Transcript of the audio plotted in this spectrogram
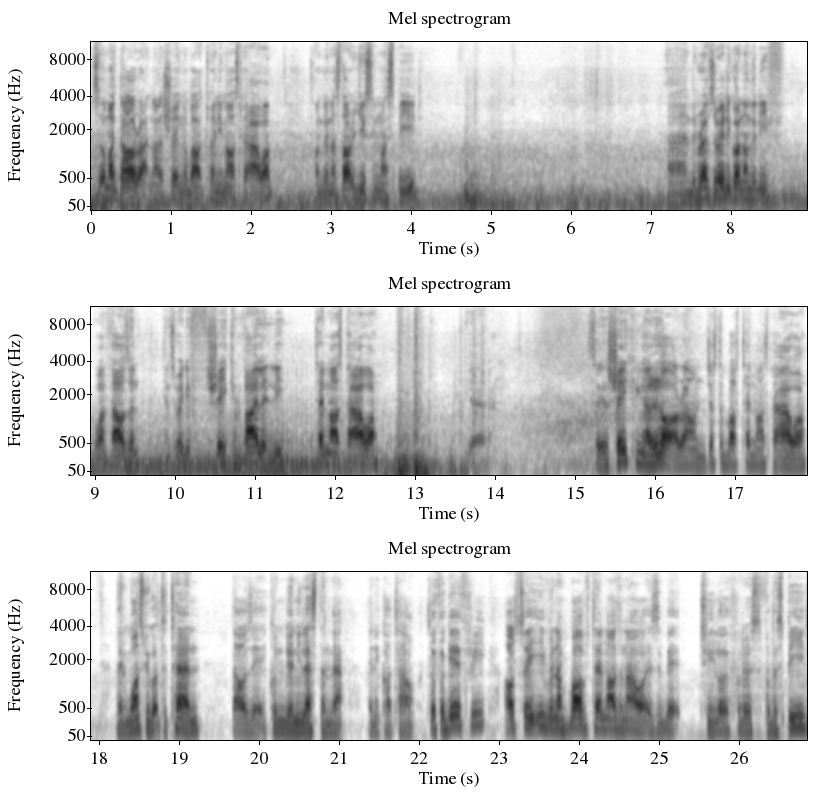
So my dial right now is showing about 20 miles per hour. So I'm gonna start reducing my speed. And the rev's already gone underneath 1000 and it's already shaking violently, 10 miles per hour. Yeah. So it's shaking a lot around just above 10 miles per hour. Then once we got to 10, that was it. It couldn't do any less than that. Then it cut out. So for gear three, I would say even above 10 miles an hour is a bit too low for this for the speed.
